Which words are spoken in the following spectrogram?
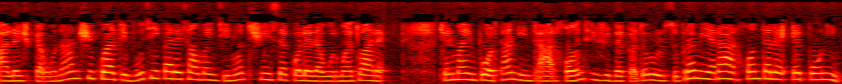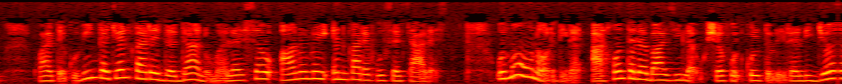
aleși pe un an și cu atribuții care s-au menținut și în secolele următoare. Cel mai important dintre arhonți, judecătorul suprem, era arhontele eponim, cu alte cuvinte, cel care dădea numele său anului în care fusese ales. Urma un ordine, arhontele Bazileu, șeful cultului religios,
